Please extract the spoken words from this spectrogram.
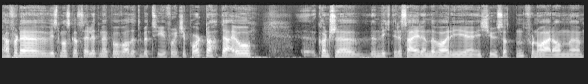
Ja, for det, hvis man skal se litt mer på hva dette betyr for Richie Port, da Det er jo kanskje en viktigere seier enn det var i, i 2017, for nå er han eh,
